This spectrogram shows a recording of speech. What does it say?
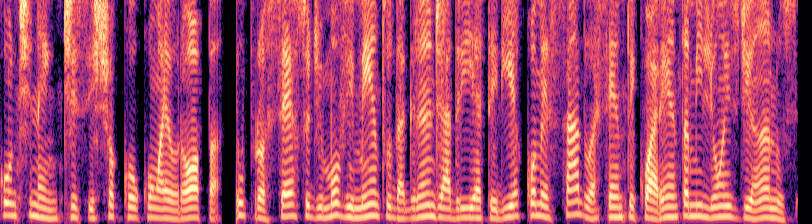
continente se chocou com a Europa, o processo de movimento da Grande Adria teria começado há 140 milhões de anos,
